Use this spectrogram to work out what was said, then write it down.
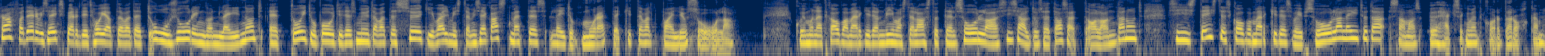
rahvatervise eksperdid hoiatavad, et uus uuring on leidnud, et toidupoodides müüdavates söögi valmistamise kastmetes leidub murettekitavalt palju soola. kui mõned kaubamärgid on viimastel aastatel soolasisalduse taset alandanud, siis teistes kaubamärkides võib soola leiduda samas üheksakümmend korda rohkem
